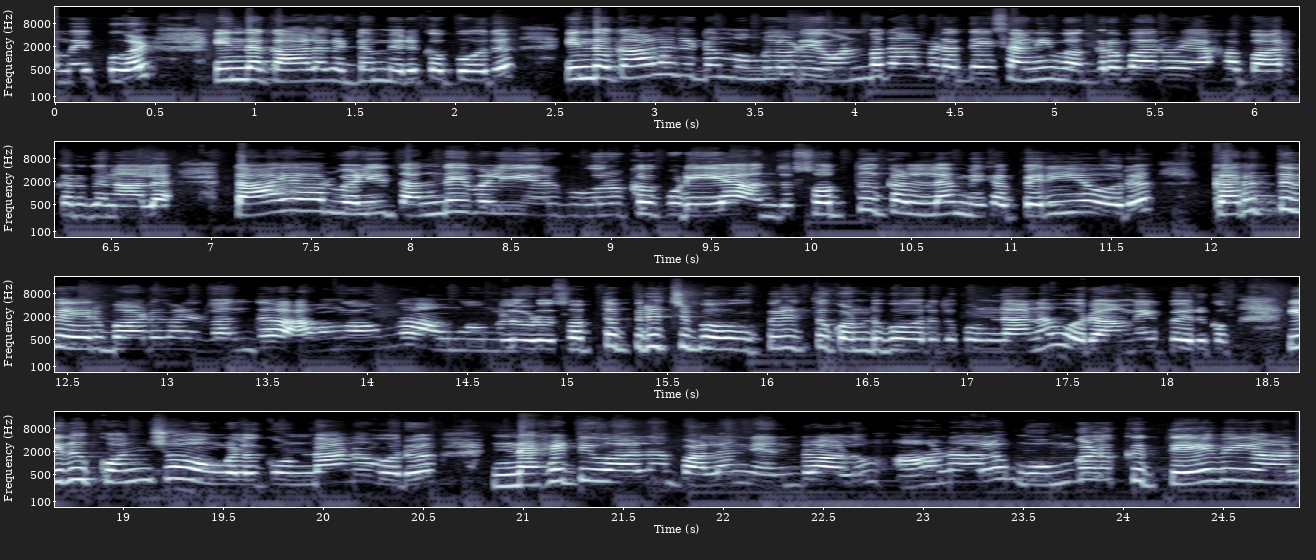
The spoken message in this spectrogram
அமைப்பு அமைப்புகள் இந்த காலகட்டம் இருக்க போது இந்த காலகட்டம் உங்களுடைய ஒன்பதாம் இடத்தை சனி வக்ரபார்வையாக பார்க்கறதுனால தாயார் வழி தந்தை வழி இருக்கக்கூடிய அந்த சொத்துக்கள்ல மிகப்பெரிய ஒரு கருத்து வேறுபாடுகள் வந்து அவங்கவுங்க அவங்கவுங்களோட சொத்தை பிரிச்சு போ பிரித்து கொண்டு போறதுக்கு உண்டான ஒரு அமைப்பு இருக்கும். இது கொஞ்சம் உங்களுக்கு உண்டான ஒரு நெகட்டிவான பலன் என்றாலும் ஆனாலும் உங்களுக்கு தேவையான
